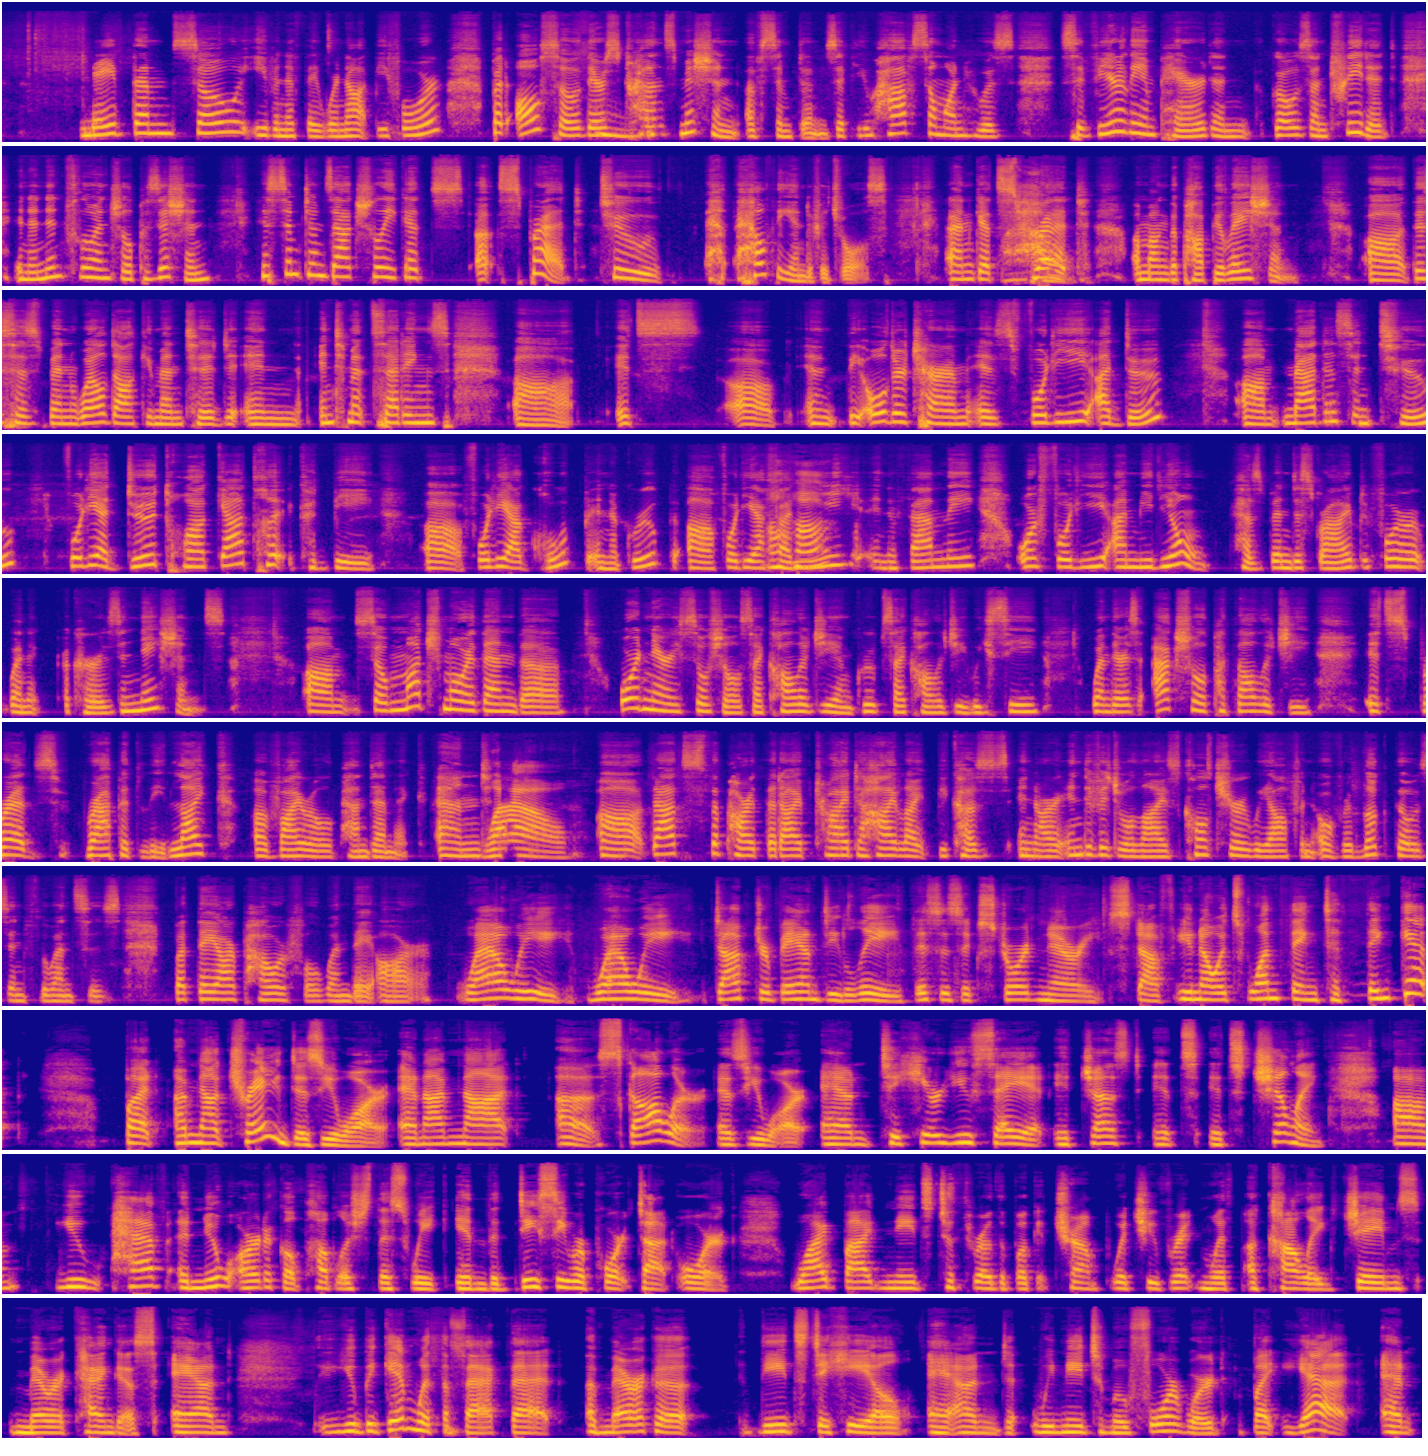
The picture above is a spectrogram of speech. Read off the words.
made them so, even if they were not before. But also, there's mm. transmission of symptoms. If you have someone who is severely impaired and goes untreated in an influential position, his symptoms actually get uh, spread to healthy individuals and get wow. spread among the population. Uh, this has been well documented in intimate settings. Uh, it's uh, and the older term is folie à deux, um, madness in two. Folie à deux, trois, quatre could be uh, folie à groupe in a group, uh, folie à uh-huh. famille in a family, or folie à million has been described for when it occurs in nations. Um, so much more than the ordinary social psychology and group psychology we see when there's actual pathology, it spreads rapidly like a viral pandemic. And wow, uh, that's the part that I've tried to highlight because in our individualized culture, we often overlook those influences, but they are powerful when they are. Wowie, wowie. Dr. Bandy Lee, this is extraordinary stuff. You know, it's one thing to think it, but I'm not trained as you are, and I'm not a scholar as you are. And to hear you say it, it just it's it's chilling. Um, you have a new article published this week in the dcreport.org why biden needs to throw the book at trump which you've written with a colleague james merikangas and you begin with the fact that america needs to heal and we need to move forward. But yet, and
